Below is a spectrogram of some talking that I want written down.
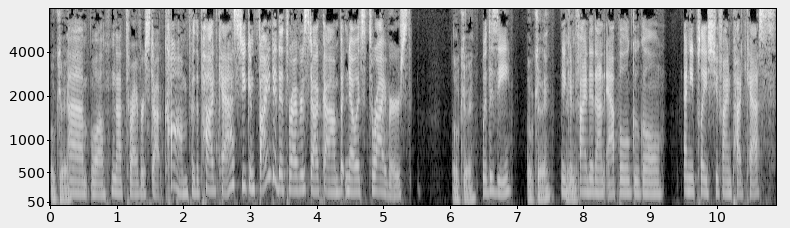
Okay. Um, well, not thriverz.com for the podcast. You can find it at thriverz.com, but no, it's thriverz okay. with a Z. Okay. You can And- find it on Apple, Google, any place you find podcasts.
